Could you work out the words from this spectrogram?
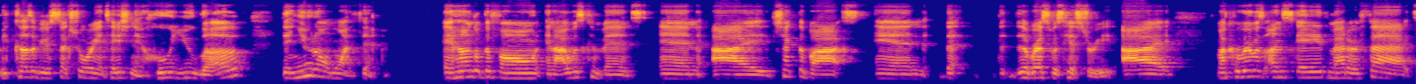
because of your sexual orientation and who you love, then you don't want them." And hung up the phone, and I was convinced, and I checked the box, and the the rest was history. I my career was unscathed. Matter of fact,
